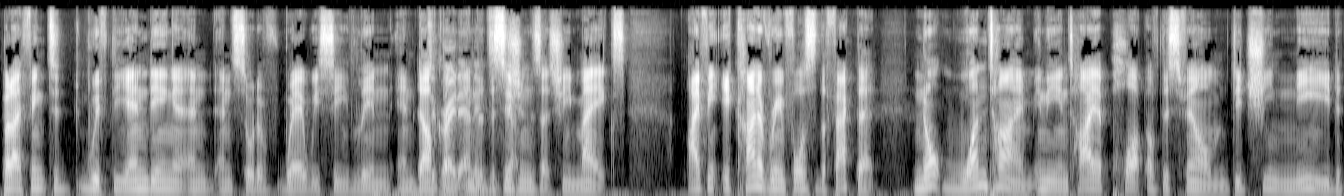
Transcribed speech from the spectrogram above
but I think to with the ending and and sort of where we see Lynn end up and, and the decisions that she makes, I think it kind of reinforces the fact that not one time in the entire plot of this film did she need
